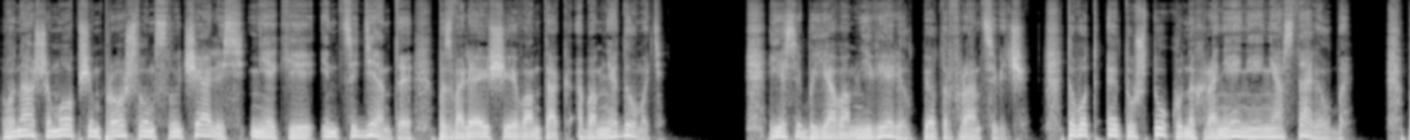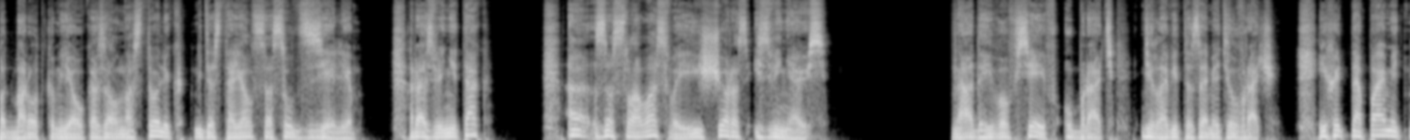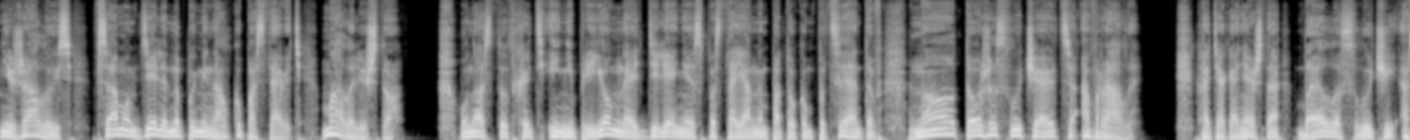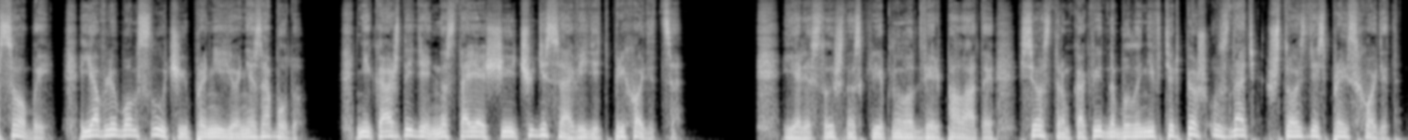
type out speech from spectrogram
В нашем общем прошлом случались некие инциденты, позволяющие вам так обо мне думать. Если бы я вам не верил, Петр Францевич, то вот эту штуку на хранение не оставил бы. Подбородком я указал на столик, где стоял сосуд с зельем. Разве не так? А за слова свои еще раз извиняюсь. «Надо его в сейф убрать», — деловито заметил врач. «И хоть на память не жалуюсь, в самом деле напоминалку поставить, мало ли что. У нас тут хоть и не приемное отделение с постоянным потоком пациентов, но тоже случаются авралы. Хотя, конечно, Белла случай особый. Я в любом случае про нее не забуду. Не каждый день настоящие чудеса видеть приходится». Еле слышно скрипнула дверь палаты. Сестрам, как видно, было не втерпешь узнать, что здесь происходит.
